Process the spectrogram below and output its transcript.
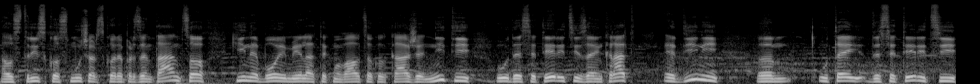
avstrijsko smučarsko reprezentanco, ki ne bo imela tekmovalca, kot kaže, niti v deseterici zaenkrat edini. Um, v tej deseterici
